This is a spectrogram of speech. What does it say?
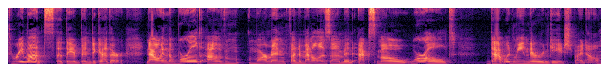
three months that they have been together. Now, in the world of Mormon fundamentalism and Exmo world, that would mean they're engaged by now.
